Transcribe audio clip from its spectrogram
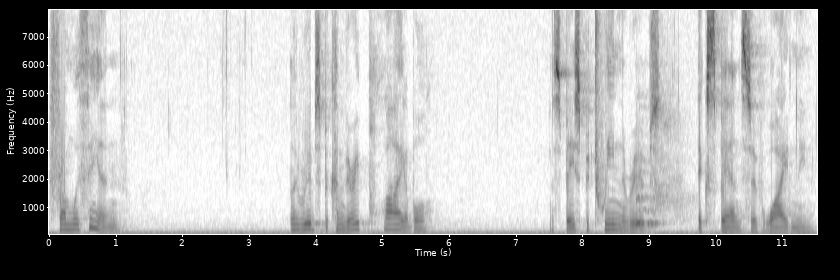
from within, the ribs become very pliable. The space between the ribs expansive, widening.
